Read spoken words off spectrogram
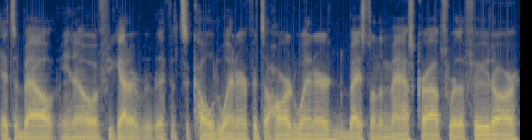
It's about you know if you got a if it's a cold winter, if it's a hard winter, based on the mast crops where the food are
